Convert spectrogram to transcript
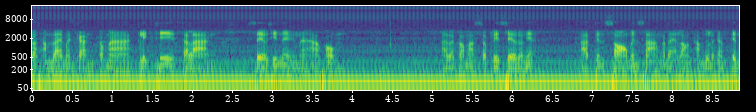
ก็ทำได้เหมือนกัน ก็มาคลิกที่ตารางเซลล์ที่ 1 นะครับผมแล้วก็มา split cell ตรงเนี้ยอาจเป็น 2 เป็น 3 ก็ได้ลองทำดูแล้วกันเป็น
